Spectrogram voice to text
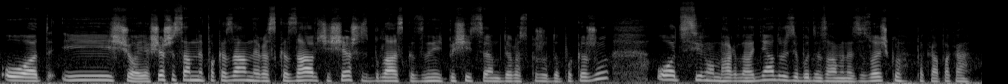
От і що, якщо щось сам не показав, не розказав чи ще щось, будь ласка, дзвоніть, пишіть вам де розкажу, допокажу. От всім вам гарного дня, друзі. Будемо з вами на зв'язочку. Пока-пока.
